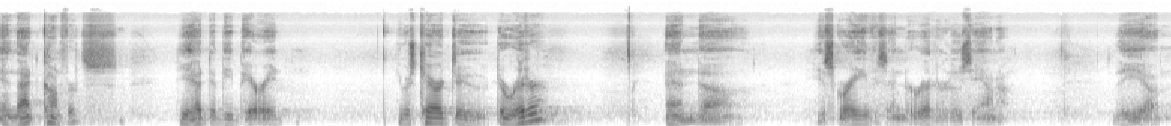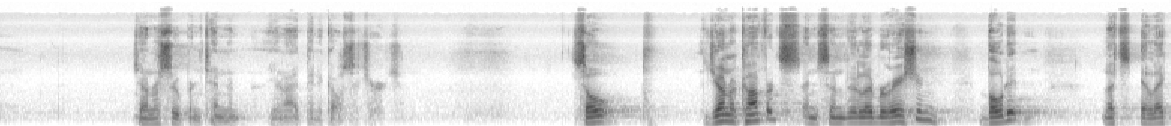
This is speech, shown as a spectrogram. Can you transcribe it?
in that conference, he had to be buried. He was carried to DeRidder, and uh, his grave is in DeRidder, Louisiana. The uh, General Superintendent of the United Pentecostal Church. So, the General Conference and some deliberation voted let's elect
